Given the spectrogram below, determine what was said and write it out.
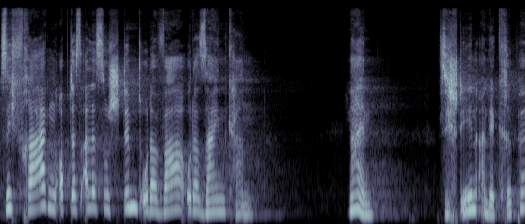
sich fragen, ob das alles so stimmt oder wahr oder sein kann. Nein, sie stehen an der Krippe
